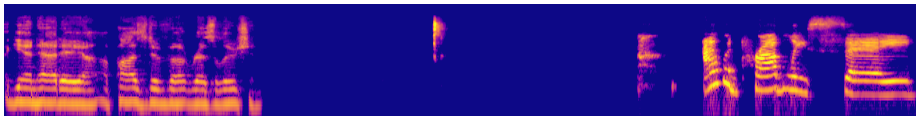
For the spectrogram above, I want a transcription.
again had a, uh, a positive resolution? I would probably say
